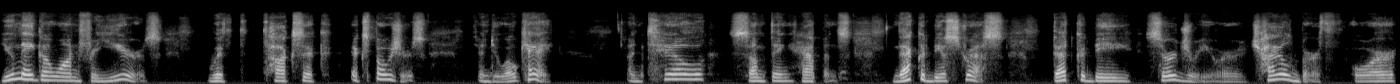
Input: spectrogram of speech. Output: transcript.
you may go on for years with toxic exposures and do okay until something happens. That could be a stress that could be surgery or childbirth or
